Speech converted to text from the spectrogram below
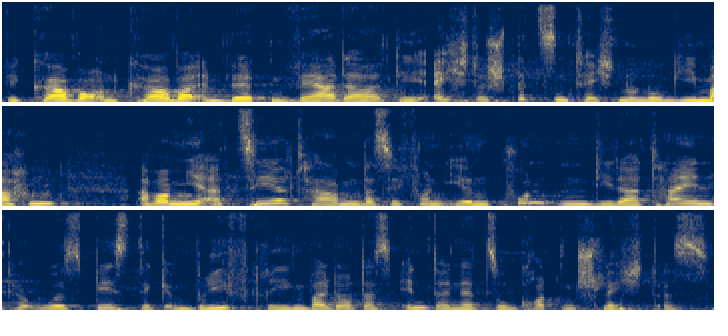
wie Körber und Körber in Birkenwerder, die echte Spitzentechnologie machen, aber mir erzählt haben, dass sie von ihren Kunden die Dateien per USB-Stick im Brief kriegen, weil dort das Internet so grottenschlecht ist.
